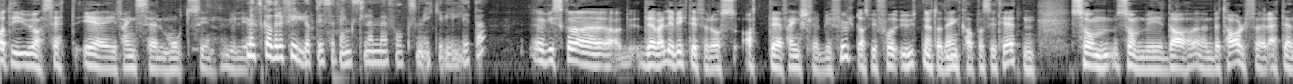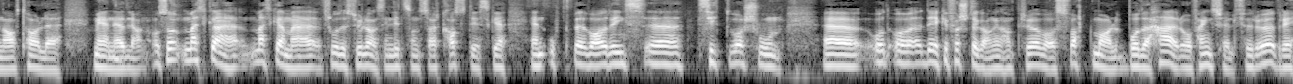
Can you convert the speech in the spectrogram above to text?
At de uansett er i fengsel mot sin vilje. Men skal dere fylle opp disse fengslene med folk som ikke vil dit, da? Eh, skal, det er veldig viktig for oss at det fengselet blir fullt, at vi får utnytta den kapasiteten som, som, vi da betaler for etter en avtale med Nederland. Og så merker jeg, merker jeg meg Frode Sulland sin litt sånn sarkastiske en oppbevaringssituasjon. Eh, og, og, Det er ikke første gangen han prøver å svartmale både her og fengsel for øvrig.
